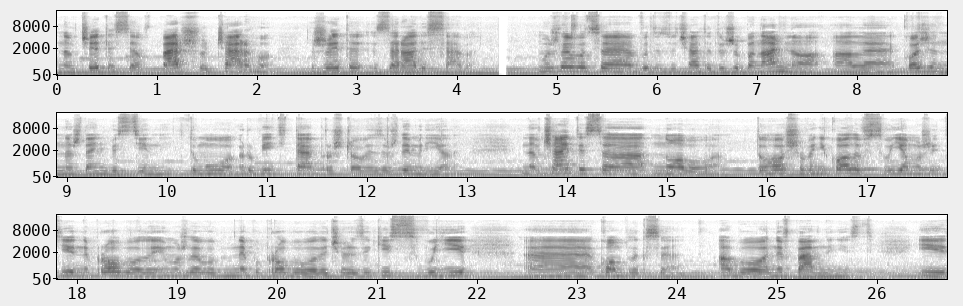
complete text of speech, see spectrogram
навчитися в першу чергу жити заради себе. Можливо, це буде звучати дуже банально, але кожен наш день безцінний. Тому робіть те, про що ви завжди мріяли. Навчайтеся нового, того, що ви ніколи в своєму житті не пробували і, можливо, не попробували через якісь свої е, комплекси або невпевненість. І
